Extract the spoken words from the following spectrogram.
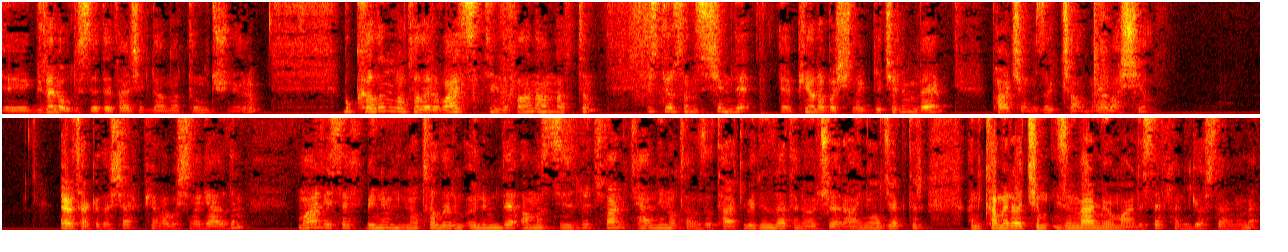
e, güzel oldu. Size detaylı şekilde anlattığımı düşünüyorum. Bu kalın notaları, vals stilini falan anlattım. İstiyorsanız şimdi e, piyano başına geçelim ve parçamızı çalmaya başlayalım. Evet arkadaşlar piyano başına geldim. Maalesef benim notalarım önümde ama siz lütfen kendi notanızı takip edin. Zaten ölçüler aynı olacaktır. Hani kamera açım izin vermiyor maalesef hani göstermeme.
